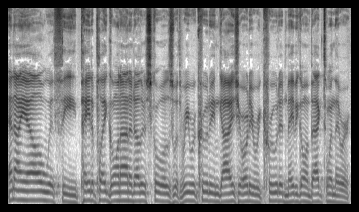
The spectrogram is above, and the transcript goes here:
NIL, with the pay to play going on at other schools, with re recruiting guys you already recruited, maybe going back to when they were.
